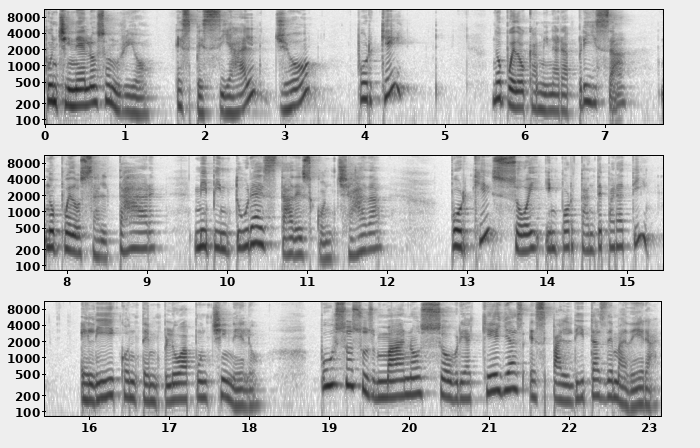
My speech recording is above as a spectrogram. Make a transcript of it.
Punchinelo sonrió. ¿Especial? ¿Yo? ¿Por qué? No puedo caminar a prisa, no puedo saltar, mi pintura está desconchada. ¿Por qué soy importante para ti? Elí contempló a Punchinelo. Puso sus manos sobre aquellas espalditas de madera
